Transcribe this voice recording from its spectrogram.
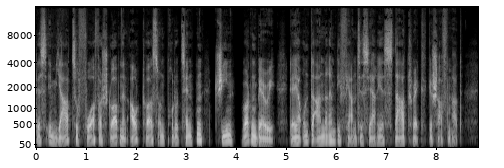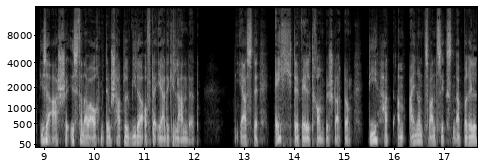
des im Jahr zuvor verstorbenen Autors und Produzenten Gene Roddenberry, der ja unter anderem die Fernsehserie Star Trek geschaffen hat. Diese Asche ist dann aber auch mit dem Shuttle wieder auf der Erde gelandet. Die erste echte Weltraumbestattung, die hat am 21. April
